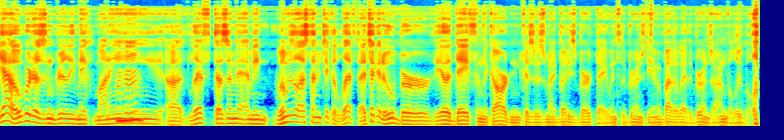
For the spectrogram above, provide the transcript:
yeah, Uber doesn't really make money. Mm-hmm. Uh, Lyft doesn't. ma- I mean, when was the last time you took a Lyft? I took an Uber the other day from the Garden because it was my buddy's birthday. Went to the Bruins game. And by the way, the Bruins are unbelievable.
